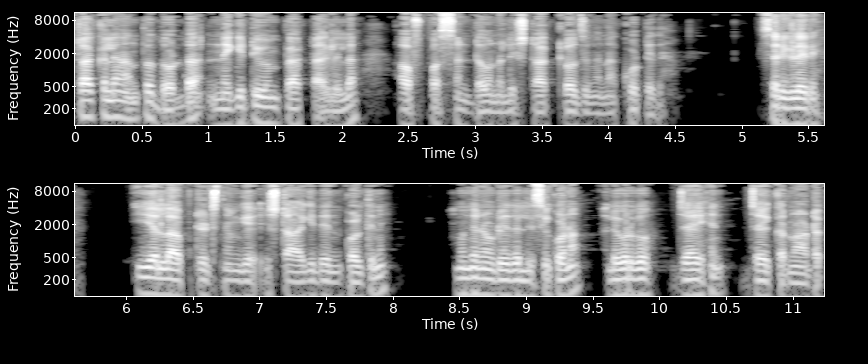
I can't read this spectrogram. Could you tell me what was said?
ಸ್ಟಾಕ್ ಅಲ್ಲಿ ಅಂತ ದೊಡ್ಡ ನೆಗೆಟಿವ್ ಇಂಪ್ಯಾಕ್ಟ್ ಆಗಲಿಲ್ಲ. ಹಾಫ್ ಪರ್ಸೆಂಟ್ ಡೌನ್ ಅಲ್ಲಿ ಸ್ಟಾಕ್ ಕ್ಲೋಸಿಂಗ್ ಅನ್ನ ಕೊಟ್ಟಿದೆ. ಸರಿ ಗೆಳೆಯರಿ, ಈ ಎಲ್ಲ ಅಪ್ಡೇಟ್ಸ್ ನಿಮಗೆ ಇಷ್ಟ ಆಗಿದೆ ಅಂದ್ಕೊಳ್ತೀನಿ. ಮುಂದಿನ ವಿಡಿಯೋದಲ್ಲಿ ಸಿಗೋಣ. ಅಲ್ಲಿವರೆಗೂ ಜೈ ಹಿಂದ್, ಜೈ ಕರ್ನಾಟಕ.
